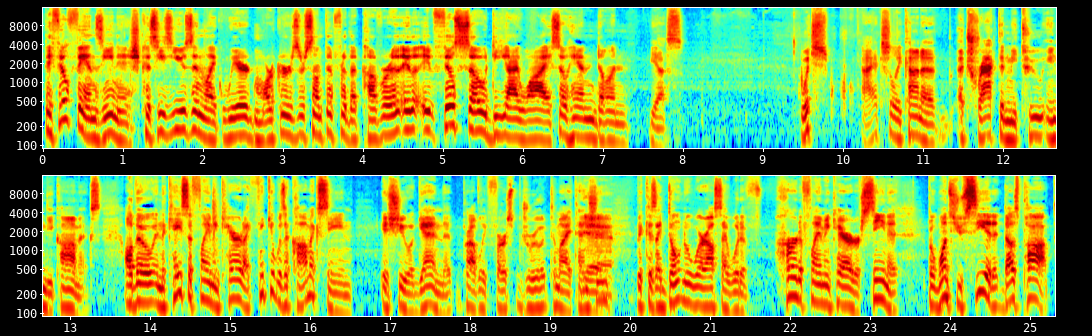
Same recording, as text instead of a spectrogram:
They feel fanzine-ish because he's using like weird markers or something for the cover. It, it feels so DIY, so hand done. Yes. Which I actually kind of attracted me to indie comics. Although in the case of Flaming Carrot, I think it was a comic scene issue again that probably first drew it to my attention Yeah. because I don't know where else I would have heard of Flaming Carrot or seen it. But once you see it, it does pop.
